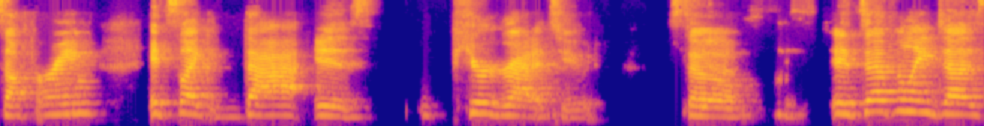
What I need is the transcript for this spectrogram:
suffering. It's like that is pure gratitude. So yes. it definitely does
